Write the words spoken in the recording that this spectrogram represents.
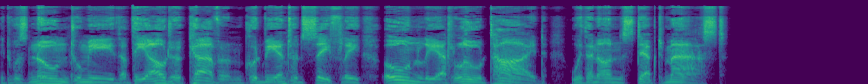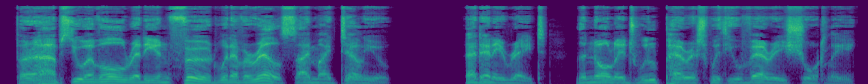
It was known to me that the outer cavern could be entered safely only at low tide with an unstepped mast. Perhaps you have already inferred whatever else I might tell you. At any rate, the knowledge will perish with you very shortly.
